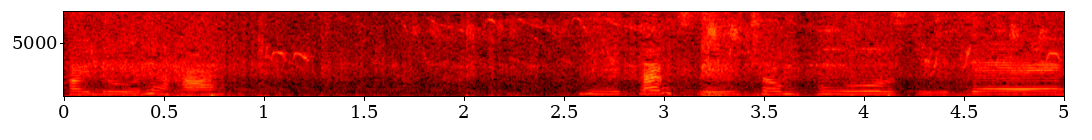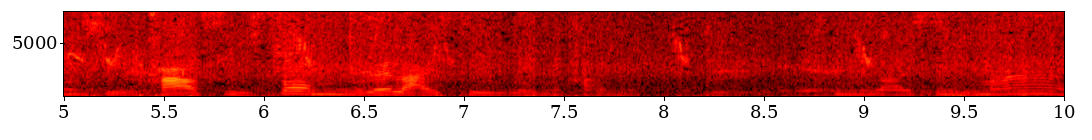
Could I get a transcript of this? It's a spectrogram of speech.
คอยดูนะคะ มีทั้งสีชมพู สีแดง สีขาว สีส้ม มีหลาย ๆ สีเลยนะคะ มีหลายสีมาก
